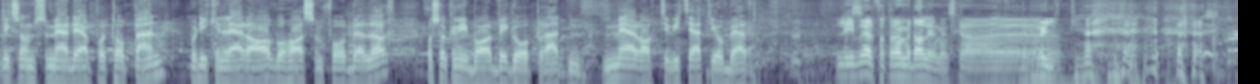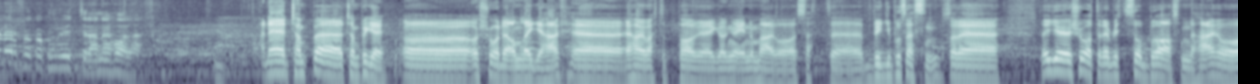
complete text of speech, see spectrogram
liksom, som er der på toppen, og de kan lære av og ha som forbilder. Og så kan vi bare bygge opp bredden. Mer aktivitet, jo bedre. Livredd for at den medaljen min skal uh, ryke. Hvordan er det for dere å komme ut til denne hallen her? Det er kjempe, kjempegøy å, å, se det anlegget her. Eh, jeg har jo vært et par ganger innom her og sett eh, byggeprosessen. Så det, det er gøy å se at det er blitt så bra som det her, og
